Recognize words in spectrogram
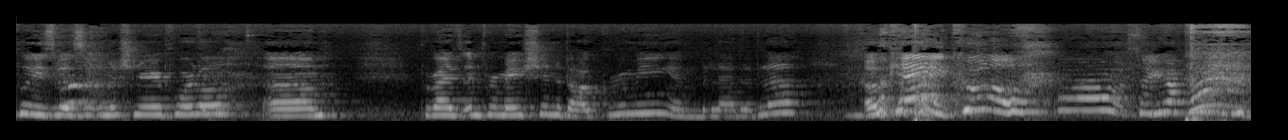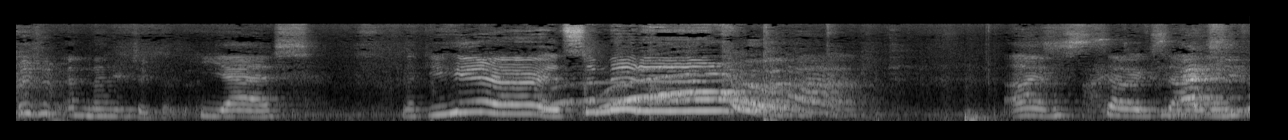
Please visit the missionary portal. Um, provides information about grooming and blah blah blah. Okay, cool. Wow. So you have to make your bishop and then your stake president. Yes. Looky here, it's submitted. I am so excited.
